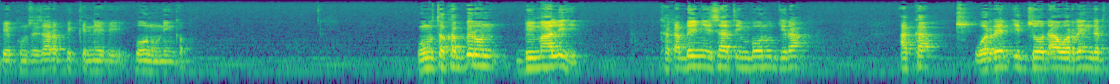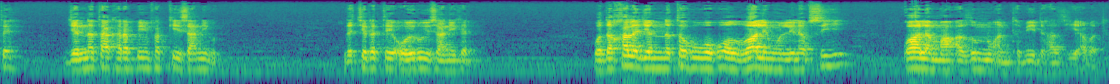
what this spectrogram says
beekumsa isaa rabbi kenneefi boonuu niin qabu wamutakabbirun bimaalihi ka qabeenya isaatiin boonu jira akka warreen iddoodhaa warreen garte jannataa ka rabbiin fakkii isaanii godhe dachirratti ooyiruu isaanii kenne ودخل جنته وهو ظالم لنفسه قال ما أظن أن تبيد هذه أبدا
